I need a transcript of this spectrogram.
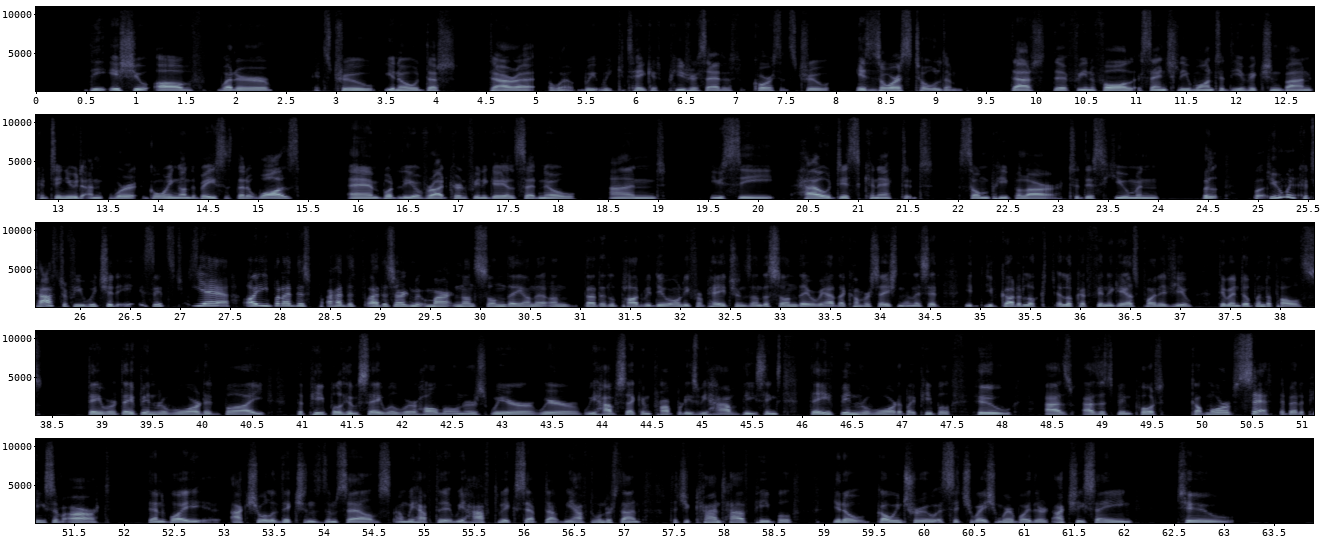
the issue of whether it's true, you know, that Darragh, Well, we we could take it. Peter said it. Of course, it's true. His mm. source told him that the Fianna Fáil essentially wanted the eviction ban continued, and were going on the basis that it was. Um, but Leo Varadkar and Fine Gael said no, and you see how disconnected some people are to this human, well, but human uh, catastrophe, which it is. It's just yeah. I but I had this I had this I had this argument with Martin on Sunday on a, on that little pod we do only for patrons on the Sunday where we had that conversation, and I said you, have got to look look at Fine Gael's point of view. They went up in the polls. They were they've been rewarded by the people who say, well, we're homeowners, we're we're we have second properties, we have these things. They've been rewarded by people who, as as it's been put, got more upset about a piece of art than by actual evictions themselves. And we have to we have to accept that. We have to understand that you can't have people you know going through a situation whereby they're actually saying to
